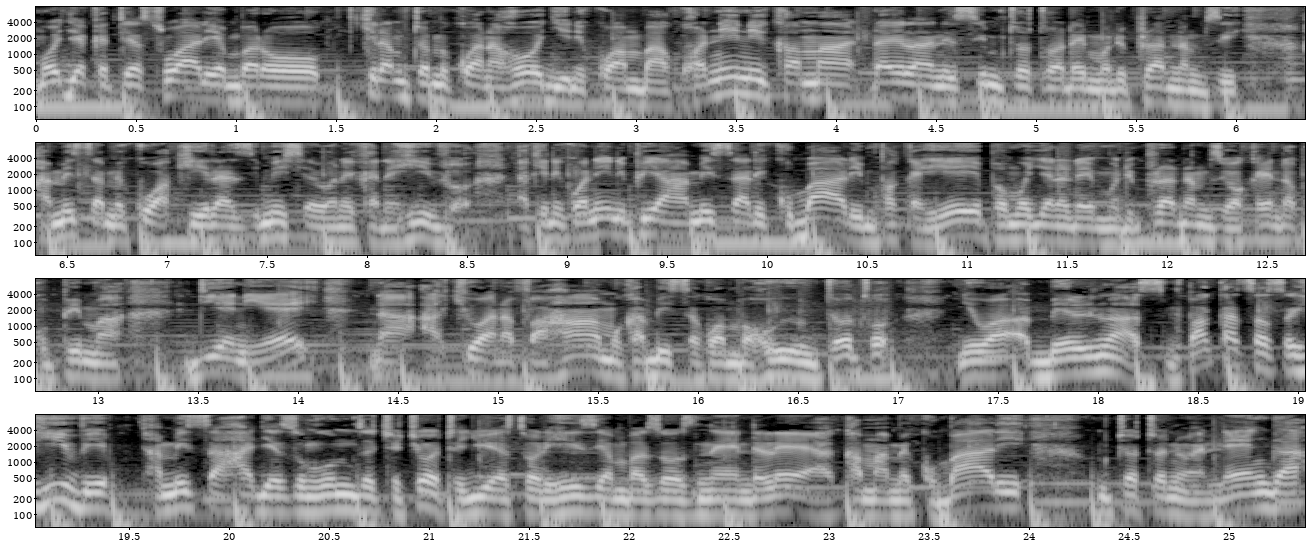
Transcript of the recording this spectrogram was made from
moja kati ya swali ambalo kila mtu amekuwa na hoji ni kwamba kwa nini kama Dylan si mtoto wa Diamond Platnumz Hamisa amekuwa akilazimisha ionekane hivyo, lakini kwa nini pia Hamisa alikubali mpaka yeye pamoja na Diamond Platnumz wakaenda kupima DNA na akiwa anafahamu kabisa kwamba huyu mtoto ni wa Billnass. Mpaka sasa hivi Hamisa hajazungumza chochote juu ya stori hizi ambazo zinaendelea, kama amekubali mtoto ni wa Nenga.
